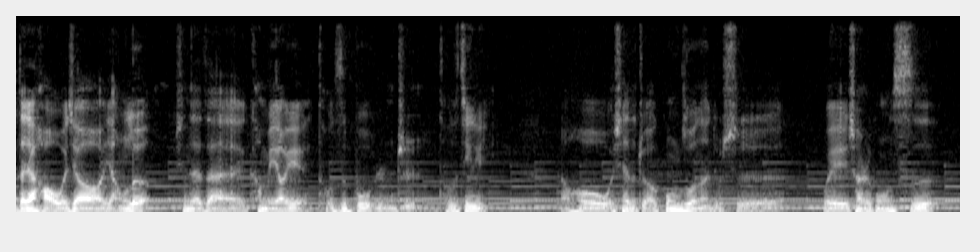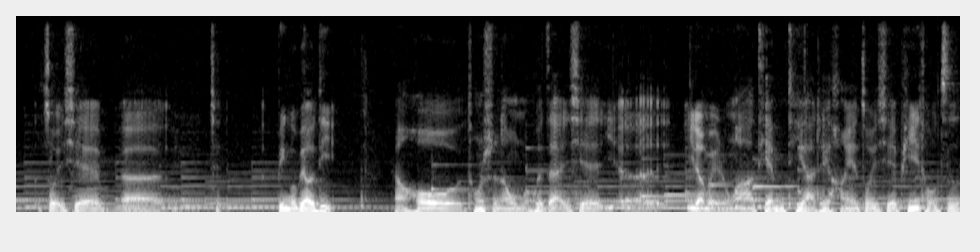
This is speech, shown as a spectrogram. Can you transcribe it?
大家好，我叫杨乐，现在在康美药业投资部任职投资经理。然后我现在的主要工作呢，就是为上市公司做一些呃并购标的。然后同时呢，我们会在一些呃医疗美容啊、TMT 啊这些行业做一些 PE 投资。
